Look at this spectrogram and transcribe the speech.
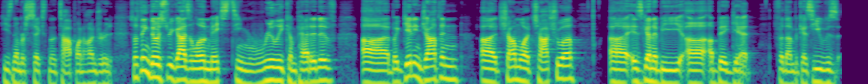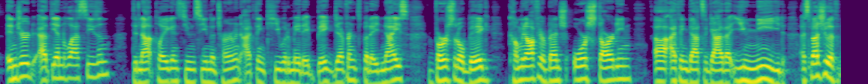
He's number six in the top 100. So I think those three guys alone makes the team really competitive. Uh, but getting Jonathan uh, Tchamwa Tchatchoua uh, is going to be a big get for them because he was injured at the end of last season. Did not play against UNC in the tournament. I think he would have made a big difference, but a nice, versatile big coming off your bench or starting. Uh, I think that's a guy that you need, especially with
